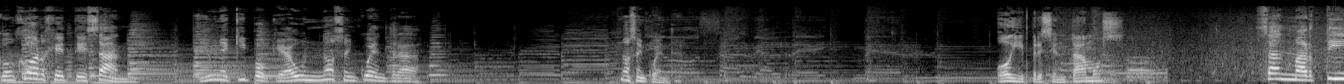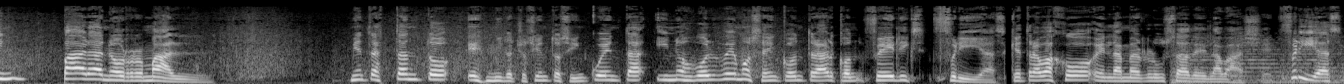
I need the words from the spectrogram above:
Con Jorge Tezán y un equipo que aún no se encuentra no se encuentra. Hoy presentamos San Martín Paranormal. Mientras tanto es 1850 y nos volvemos a encontrar con Félix Frías, que trabajó en la merluza de Lavalle. Frías,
